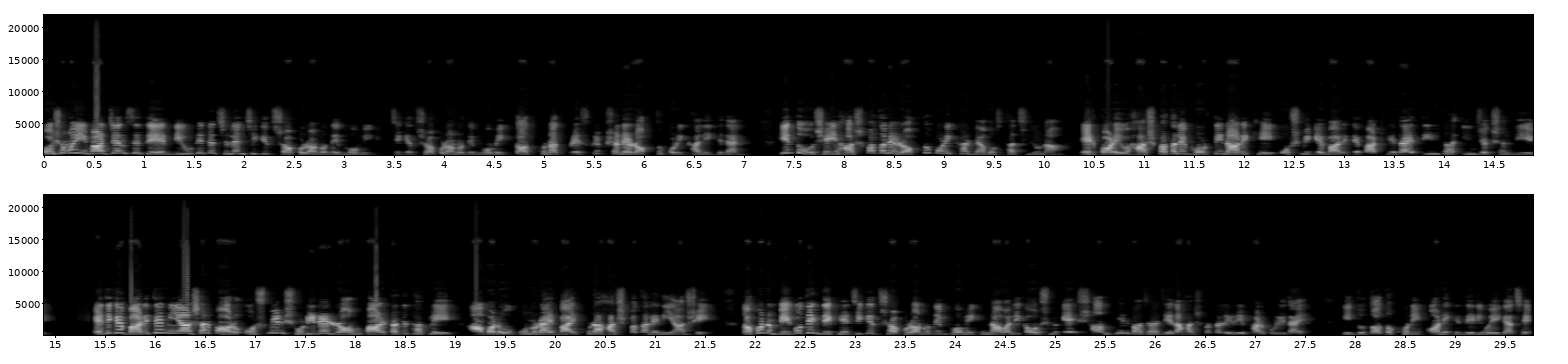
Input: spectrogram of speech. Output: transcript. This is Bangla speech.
ওই সময় ইমার্জেন্সিতে ডিউটিতে ছিলেন চিকিৎসক রণদেব ভৌমিক। চিকিৎসক রণদেব ভৌমিক তৎক্ষণাৎ প্রেসক্রিপশনে রক্ত পরীক্ষা লিখে দেন। কিন্তু সেই হাসপাতালে রক্ত পরীক্ষার ব্যবস্থা ছিল না। এরপরেও হাসপাতালে ভর্তি না রেখে অশ্মিকে বাড়িতে পাঠিয়ে দেয় তিনটা ইনজেকশন দিয়ে। এদিকে বাড়িতে নিয়ে আসার পর অশ্মির শরীরের রং পাল্টাতে থাকলে আবারও পুনরায় বাইখোড়া হাসপাতালে নিয়ে আসে। তখন বেগতিক দেখে চিকিৎসক রণদেব ভৌমিক নাবালিকা অশ্মিকে শান্তির বাজার জেলা হাসপাতালে রেফার করে দেয়। কিন্তু ততক্ষণে অনেক দেরি হয়ে গেছে।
